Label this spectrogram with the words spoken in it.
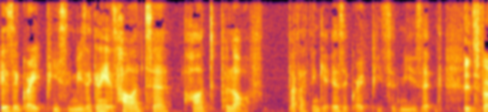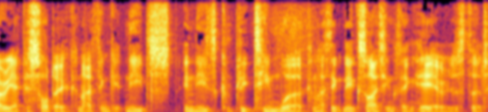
is a great piece of music. I think it's hard to hard to pull off but I think it is a great piece of music. It's very episodic, and I think it needs it needs complete teamwork. And I think the exciting thing here is that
